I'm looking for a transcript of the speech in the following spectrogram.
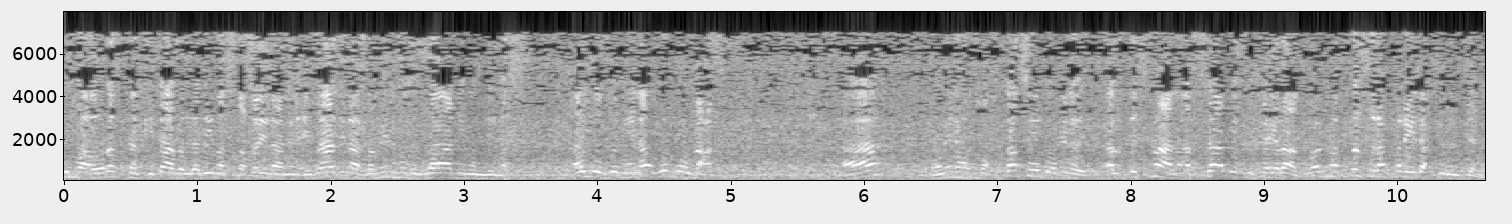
ثم أورثنا الكتاب الذين اصطفينا من عبادنا فمنهم ظالم لنفسه. أي ظلم هنا؟ ظلم المعصية. ها؟ ومنهم مقتصد ومنهم القسمان السابق بالخيرات والمقتصد ربنا يدخل الجنة.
